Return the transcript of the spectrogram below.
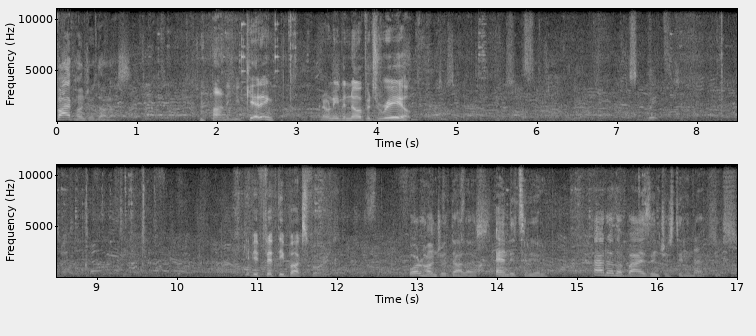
$500. Come on, are you kidding? I don't even know if it's real. Give you 50 bucks for it. $400, and it's real. Had other buyers interested in that piece.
